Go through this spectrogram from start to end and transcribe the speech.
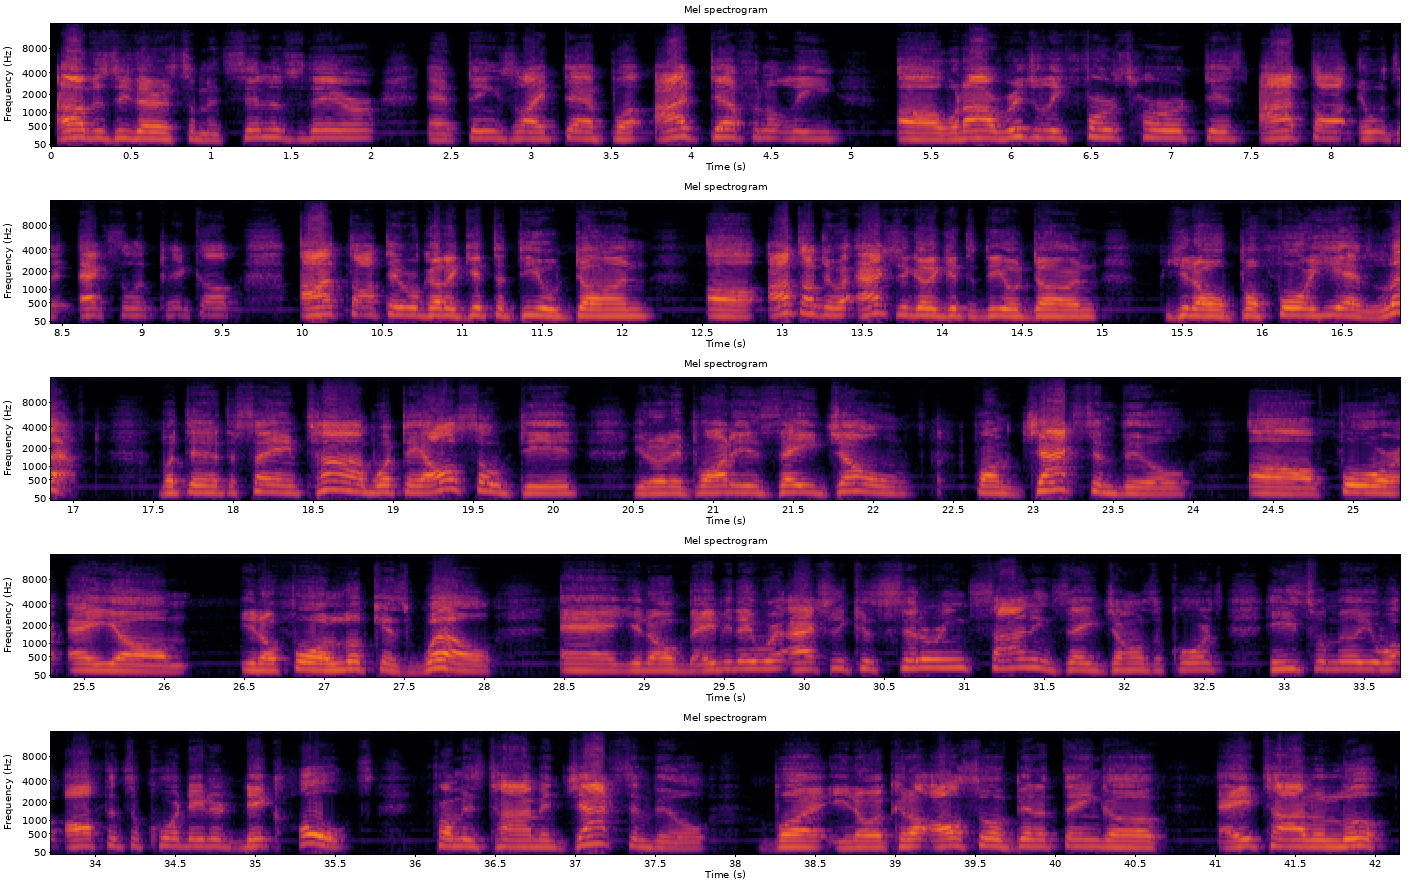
obviously there are some incentives there and things like that. But I definitely, uh, when I originally first heard this, I thought it was an excellent pickup. I thought they were going to get the deal done. Uh, I thought they were actually going to get the deal done, you know, before he had left. But then at the same time, what they also did, you know, they brought in Zay Jones from Jacksonville uh, for a um, you know for a look as well. And you know maybe they were actually considering signing Zay Jones. Of course, he's familiar with offensive coordinator Nick Holz from his time in Jacksonville. But you know it could also have been a thing of, hey Tyler, look,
